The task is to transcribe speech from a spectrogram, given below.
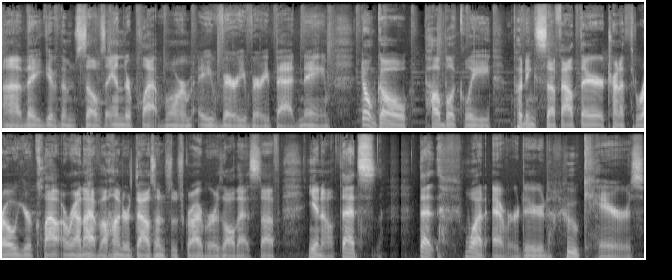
Uh, they give themselves and their platform a very, very bad name. Don't go publicly putting stuff out there, trying to throw your clout around. I have a hundred thousand subscribers, all that stuff. You know, that's that. Whatever, dude. Who cares?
